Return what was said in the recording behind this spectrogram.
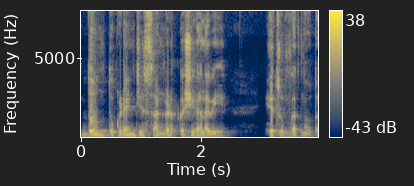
दोन तुकड्यांची सांगड कशी घालावी हेच उमगत नव्हतं.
